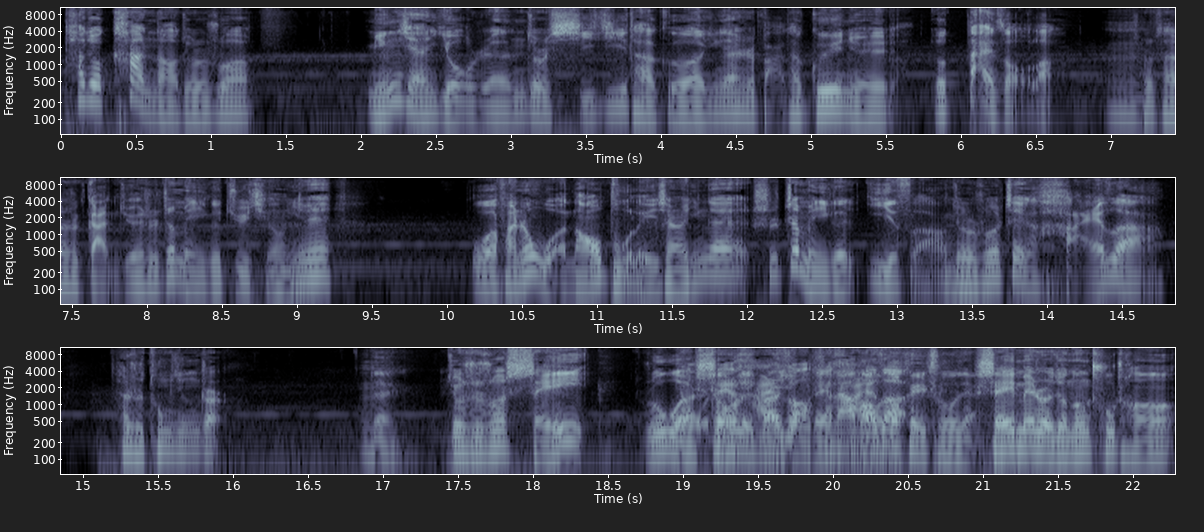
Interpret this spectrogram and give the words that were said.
他就看到就是说，明显有人就是袭击他哥，应该是把他闺女又带走了。嗯，就是他是感觉是这么一个剧情，嗯。因为我反正我脑补了一下，应该是这么一个意思啊，嗯。就是说这个孩子啊，他是通行证，嗯。对，就是说谁如果手里边有这孩子，可以出去，谁没准就能出城，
